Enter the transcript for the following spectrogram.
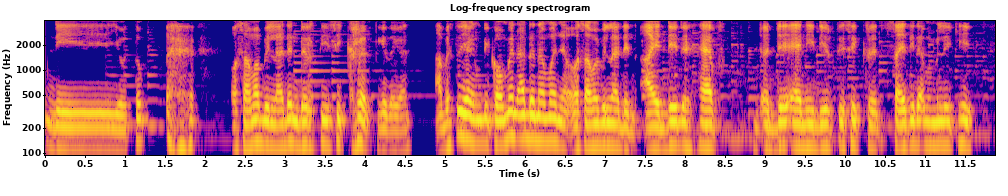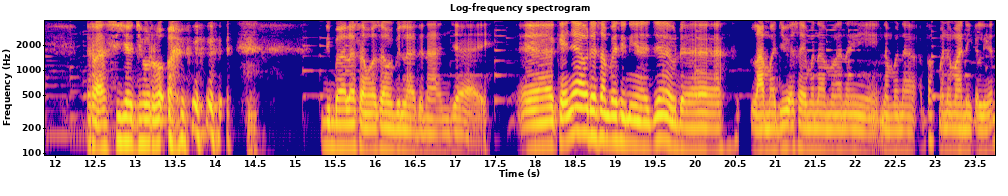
di YouTube Osama bin Laden dirty secret gitu kan. Abis itu yang di komen ada namanya Osama bin Laden I did have a any dirty secret. Saya tidak memiliki rahasia jorok dibalas sama-sama Bin Laden anjay. Ya kayaknya udah sampai sini aja. Udah lama juga saya menemani menemani apa menemani kalian.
